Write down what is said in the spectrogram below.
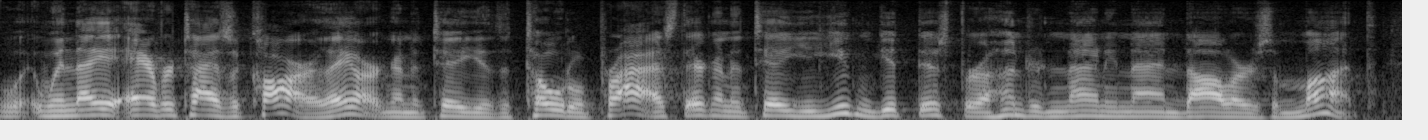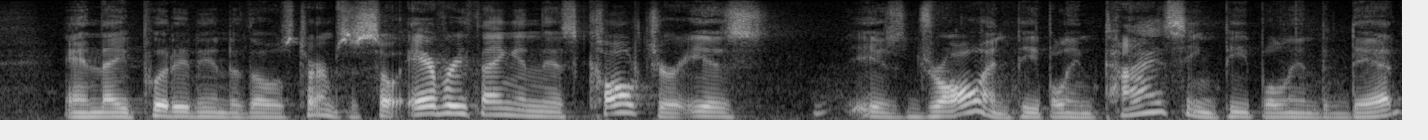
when they advertise a car, they aren't going to tell you the total price. They're going to tell you you can get this for $199 a month, and they put it into those terms. So everything in this culture is is drawing people, enticing people into debt,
